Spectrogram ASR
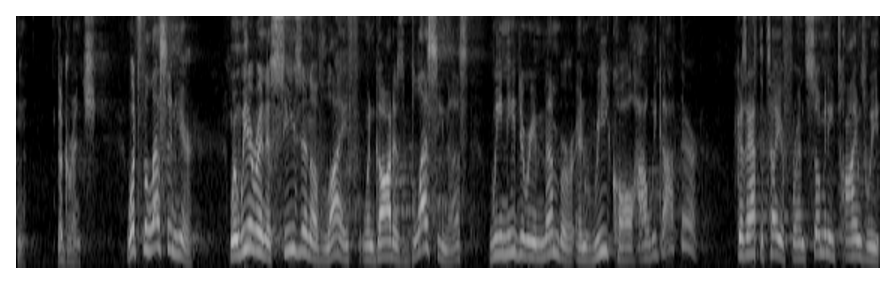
Hmm. The Grinch. What's the lesson here? When we are in a season of life when God is blessing us, we need to remember and recall how we got there. Because I have to tell you, friends, so many times we,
